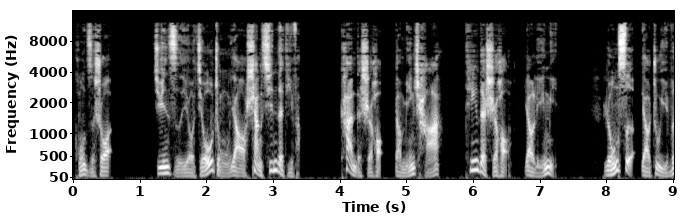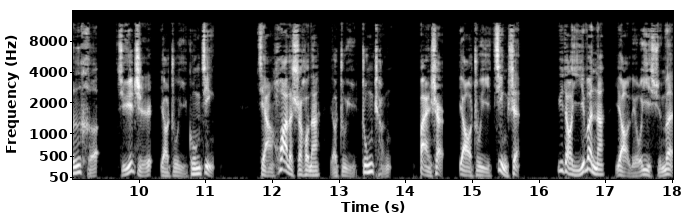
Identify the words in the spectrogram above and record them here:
孔子说：“君子有九种要上心的地方，看的时候要明察，听的时候要灵敏，容色要注意温和，举止要注意恭敬，讲话的时候呢要注意忠诚，办事儿要注意谨慎，遇到疑问呢要留意询问，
